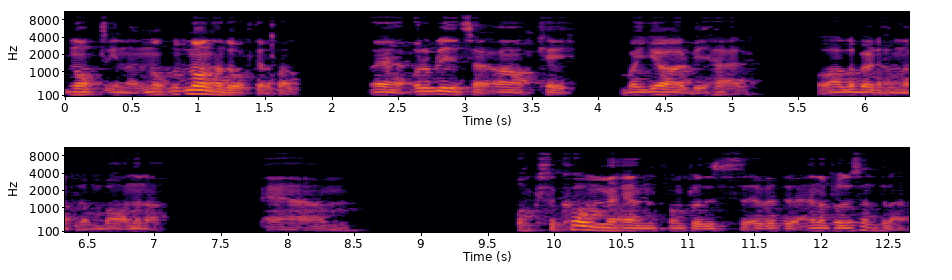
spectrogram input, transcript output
Något innan, nå- någon hade åkt i alla fall. Eh, och då blir det så här, ah, okej, vad gör vi här? Och alla började hamna på de banorna. Ehm, och så kom en, från produc- vet du, en av producenterna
